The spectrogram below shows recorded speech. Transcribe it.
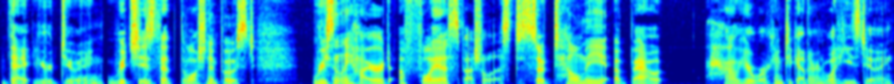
that you're doing, which is that the Washington Post recently hired a FOIA specialist. So tell me about how you're working together and what he's doing.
